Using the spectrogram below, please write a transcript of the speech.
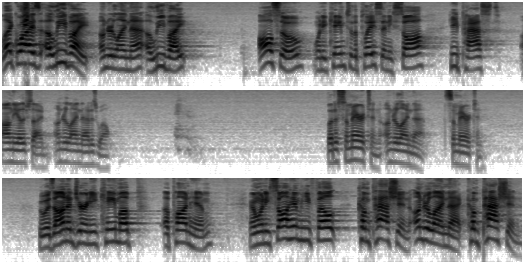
Likewise, a Levite, underline that, a Levite, also, when he came to the place and he saw, he passed on the other side. Underline that as well. But a Samaritan, underline that, Samaritan, who was on a journey, came up upon him, and when he saw him, he felt compassion. Underline that, compassion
